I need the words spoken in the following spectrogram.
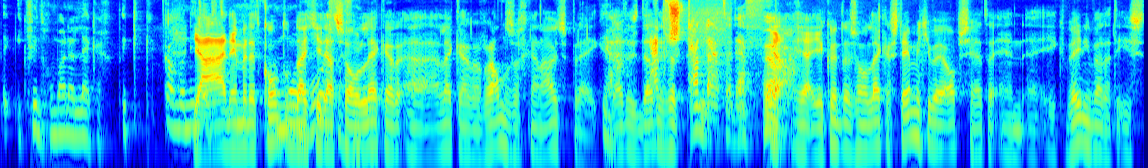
ik vind het gewoon bijna lekker. Ik, ik kan er niet Ja, nee, maar dat komt omdat je dat zo lekker, eh, lekker ranzig kan uitspreken. Ja. Dat is, dat Ja, is het. standaard. Ja, ja, je kunt er zo'n lekker stemmetje bij opzetten. En eh, ik weet niet wat het is.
